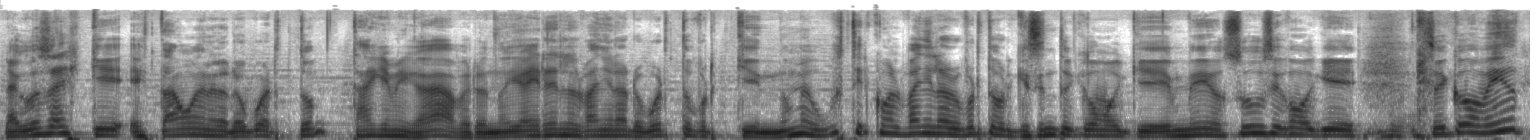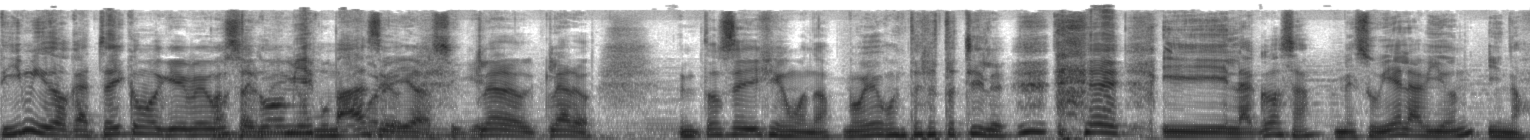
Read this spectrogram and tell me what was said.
La cosa es que estábamos en el aeropuerto, estaba que me cagaba, pero no iba a ir al baño del aeropuerto porque no me gusta ir como al baño del aeropuerto porque siento como que es medio sucio, como que soy como medio tímido, ¿cachai? Como que me gusta como mi espacio. allá, así que- Claro, claro. Entonces dije, como no, me voy a aguantar hasta Chile. y la cosa, me subí al avión y no,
